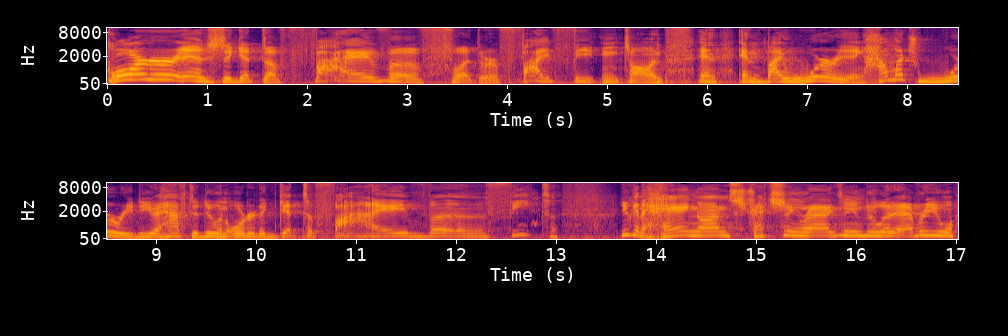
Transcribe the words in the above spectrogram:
quarter inch to get to five uh, foot or five feet and tall. And, and, and by worrying, how much worry do you have to do in order to get to five uh, feet? You can hang on stretching rags, you can do whatever you want.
